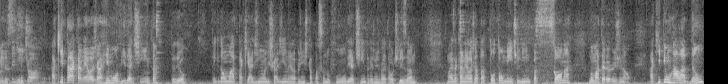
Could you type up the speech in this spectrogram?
Família, é o seguinte, ó. Aqui tá a canela já removida a tinta, entendeu? Tem que dar uma taqueadinha, uma lixadinha nela pra gente tá passando o fundo e a tinta que a gente vai estar utilizando. Mas a canela já tá totalmente limpa, só na, no material original. Aqui tem um raladão,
